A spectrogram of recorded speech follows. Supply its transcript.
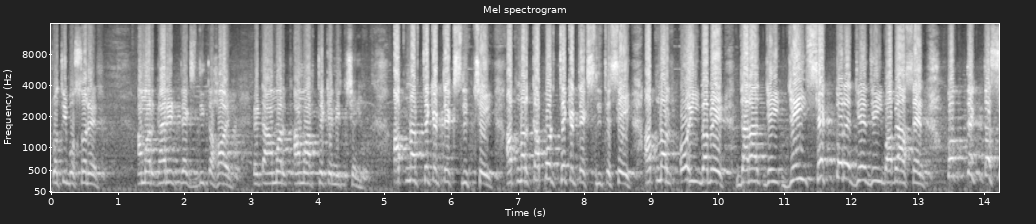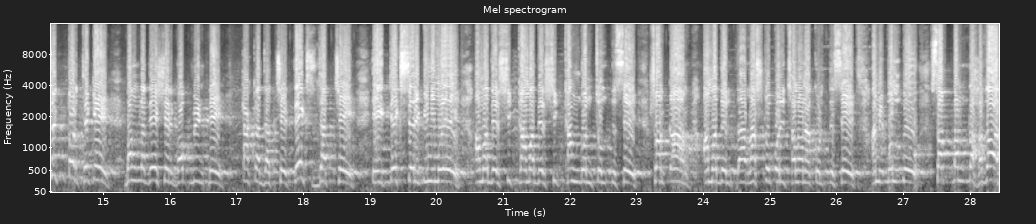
প্রতি বছরের আমার গাড়ির ট্যাক্স দিতে হয়, এটা আমার আমার থেকে নিচ্ছে। আপনার থেকে ট্যাক্স নিচ্ছে, আপনার কাপড় থেকে ট্যাক্স নিতেছে। আপনার ওইভাবে যারা যেই যেই সেক্টরে যে যেইভাবে আছেন, প্রত্যেকটা সেক্টর থেকে বাংলাদেশের গভর্নমেন্টে টাকা যাচ্ছে ট্যাক্স যাচ্ছে। এই ট্যাক্সের বিনিময়ে আমাদের শিক্ষা, আমাদের শিক্ষাঙ্গন চলতেছে। সরকার আমাদের রাষ্ট্র পরিচালনা করতেছে। আমি বলব, ছাপ্পান্ন হাজার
